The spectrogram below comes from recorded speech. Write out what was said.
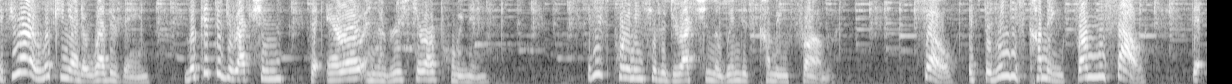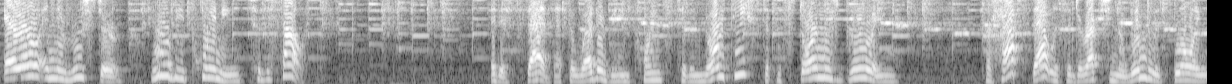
If you are looking at a weather vane, look at the direction the arrow and the rooster are pointing. It is pointing to the direction the wind is coming from. So, if the wind is coming from the south, the arrow and the rooster will be pointing to the south. It is said that the weather vane points to the northeast if a storm is brewing. Perhaps that was the direction the wind was blowing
